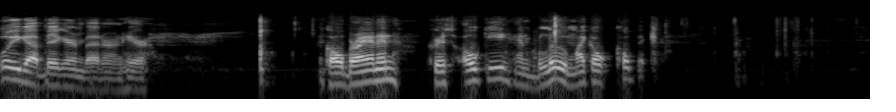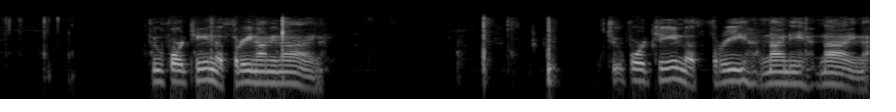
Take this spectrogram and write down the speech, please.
We got bigger and better in here. Cole Brannen, Chris Okey, and blue, Michael Kopech. 214 to 399. 214 to 399.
